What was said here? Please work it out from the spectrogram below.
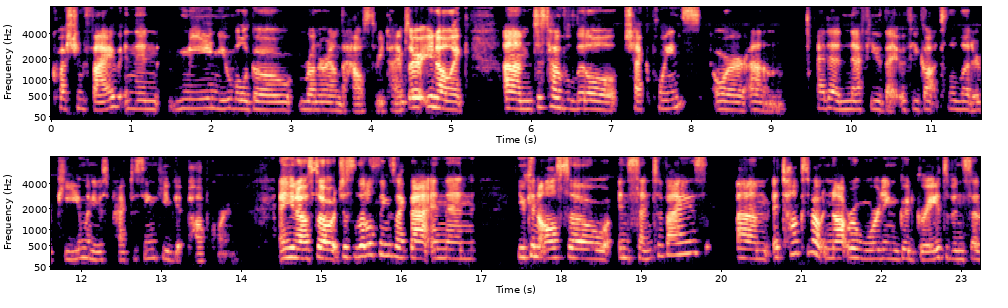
question five, and then me and you will go run around the house three times, or you know, like um, just have little checkpoints. Or um, I had a nephew that if you got to the letter P when he was practicing, he'd get popcorn, and you know, so just little things like that. And then you can also incentivize um, it talks about not rewarding good grades, but instead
